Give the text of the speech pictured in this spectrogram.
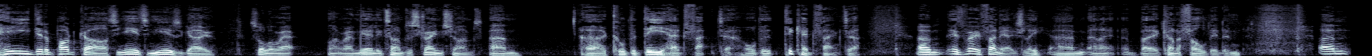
he did a podcast years and years ago. It's all around, like around the early times of Strange Times. Um, uh, called the D-head factor or the dickhead factor. Um, it's very funny actually, um, and I, but it kind of folded. And um,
